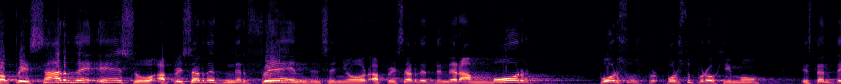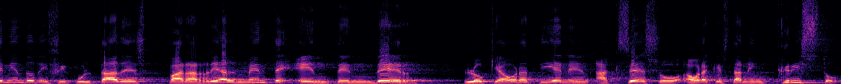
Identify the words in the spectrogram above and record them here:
a pesar de eso, a pesar de tener fe en el Señor, a pesar de tener amor por, por su prójimo, están teniendo dificultades para realmente entender lo que ahora tienen acceso, ahora que están en Cristo.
